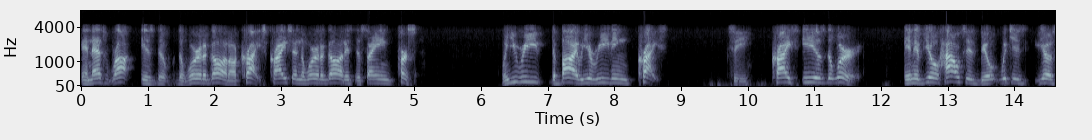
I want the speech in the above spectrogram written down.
And that rock is the, the word of God or Christ. Christ and the word of God is the same person. When you read the Bible, you're reading Christ. See, Christ is the word. And if your house is built, which is your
